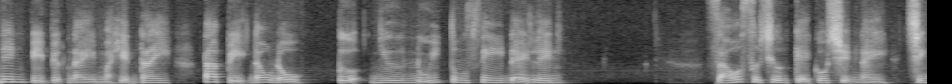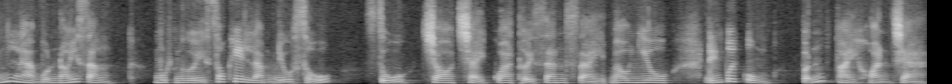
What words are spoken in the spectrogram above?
nên vì việc này mà hiện nay ta bị đau đầu tựa như núi Tu si đè lên. Giáo sư trường kể câu chuyện này chính là muốn nói rằng một người sau khi làm điều xấu, dù cho trải qua thời gian dài bao nhiêu, đến cuối cùng vẫn phải hoàn trả.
